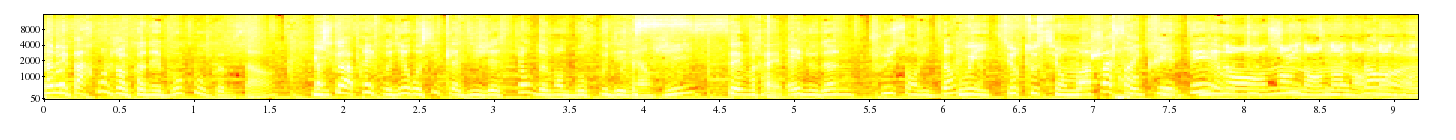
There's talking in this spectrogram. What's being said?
Non, mais par contre, j'en connais beaucoup comme ça. hein. Parce qu'après, il faut dire aussi que la digestion demande beaucoup d'énergie C'est vrai. et nous donne plus envie de dormir. Oui, surtout si on, On va mange pas trop cuit. s'inquiéter, Non, non, non, non, non, non, non,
